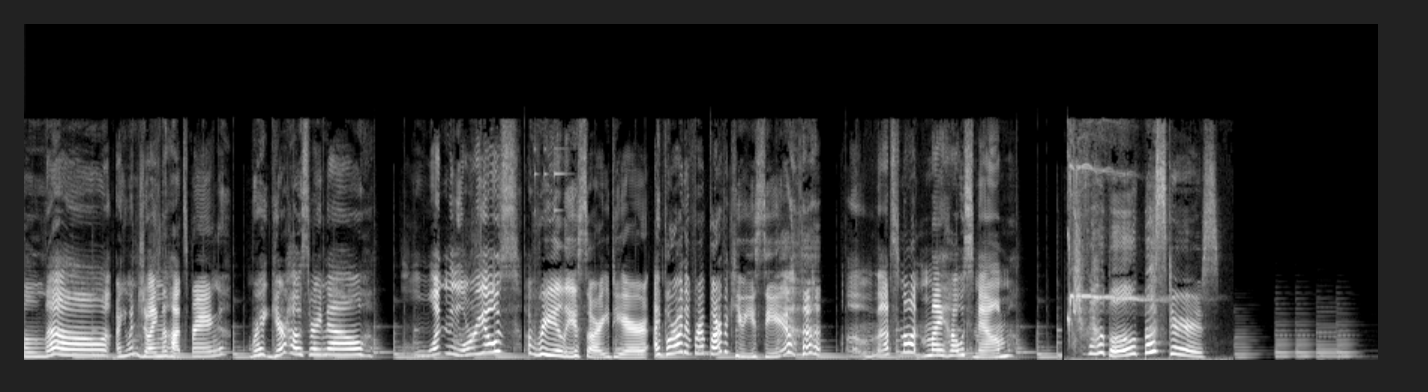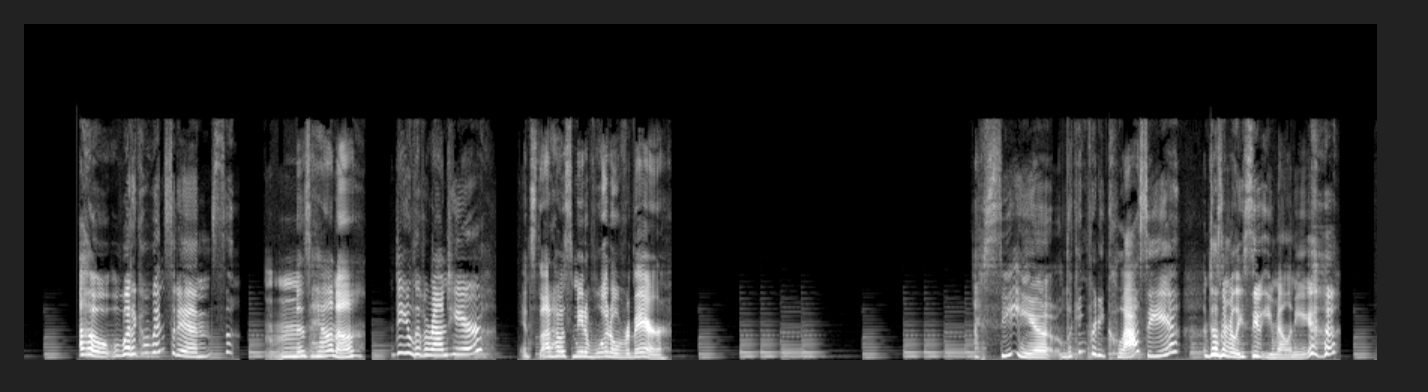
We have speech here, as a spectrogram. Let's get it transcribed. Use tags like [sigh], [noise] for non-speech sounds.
Hello? Are you enjoying the hot spring? We're at your house right now. What in the Oreos? Really sorry, dear. I borrowed it for a barbecue, you see. Um, [laughs] that's not my house, ma'am. Trouble Busters! Oh, what a coincidence! Miss Hannah, Do you live around here? it's that house made of wood over there. See. Looking pretty classy. Doesn't really suit you, Melanie. [laughs]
